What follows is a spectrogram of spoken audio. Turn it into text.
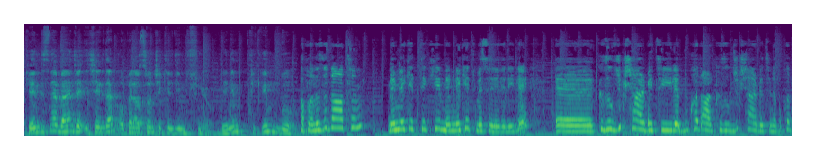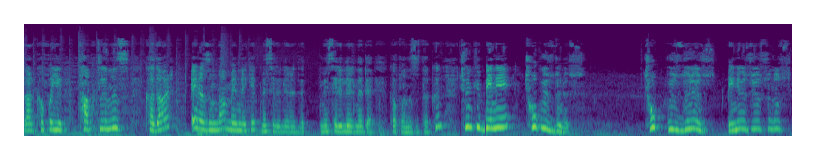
Kendisine bence içeriden operasyon çekildiğini düşünüyor. Benim fikrim bu. Kafanızı dağıtın. Memleketteki memleket meseleleriyle e, kızılcık şerbetiyle bu kadar kızılcık şerbetine bu kadar kafayı taktığınız kadar en azından memleket meselelerine de, meselelerine de kafanızı takın. Çünkü beni çok üzdünüz. Çok üzdünüz. Beni üzüyorsunuz.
